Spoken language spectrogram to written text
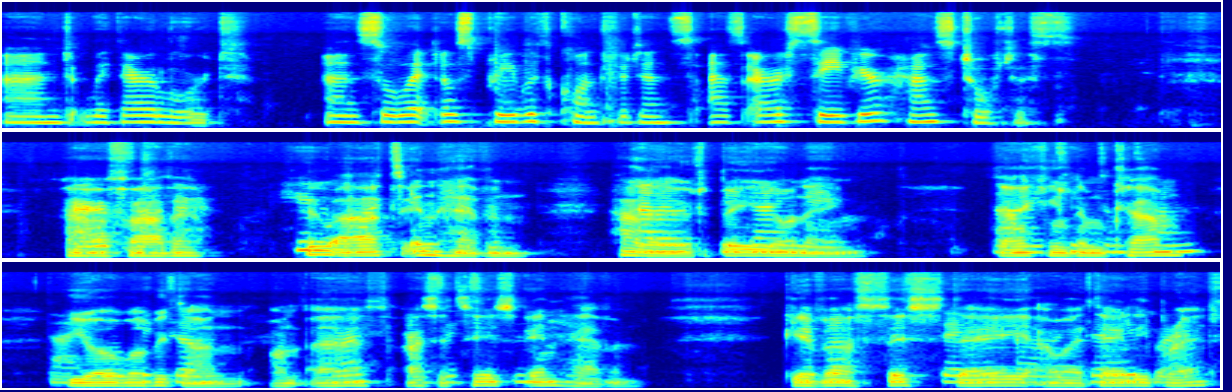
and with our Lord. And so let us pray with confidence as our Saviour has taught us. Our Father, who art in heaven, hallowed be your name. Thy kingdom come, your will be done on earth as it is in heaven. Give us this day our daily bread.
